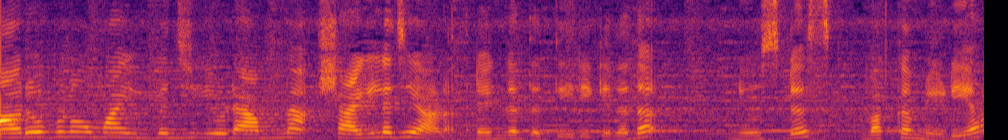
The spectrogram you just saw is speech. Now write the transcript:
ആരോപണവുമായി വിഭജികയുടെ അമ്മ ശൈലജയാണ് രംഗത്തെത്തിയിരിക്കുന്നത്. News desk Vakkom media.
